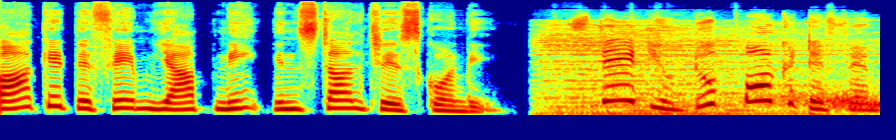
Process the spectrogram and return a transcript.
పాకెట్ ఎఫ్ఎం యాప్ని ఇన్స్టాల్ చేసుకోండి. స్టేట్ యూన్ టు పాకెట్ ఎఫ్ఎం.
